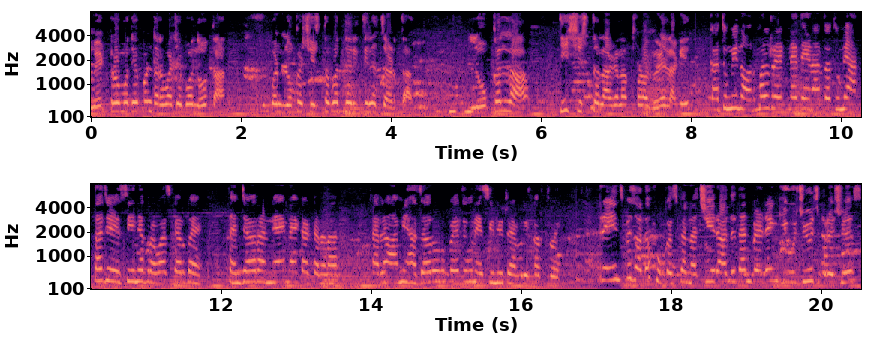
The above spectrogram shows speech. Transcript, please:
मेट्रोमध्ये पण दरवाजे बंद होतात पण लोक शिस्तबद्ध रीतीने चढतात. लोकलला ती शिस्त लागायला थोडा वेळ लागेल. का तुम्ही नॉर्मल रेटने देणार तर तुम्ही आत्ता जे एसीने प्रवास करताय त्यांच्यावर अन्याय नाही का करणार? कारण आम्ही हजारो रुपये देऊन एसीने ट्रॅव्हल करतोय. ट्रेन्स पे ज़्यादा फोकस करना चाहिए rather than building huge huge bridges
